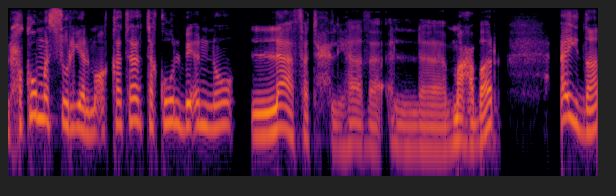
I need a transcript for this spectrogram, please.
الحكومة السورية المؤقتة تقول بأنه لا فتح لهذا المعبر. أيضا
